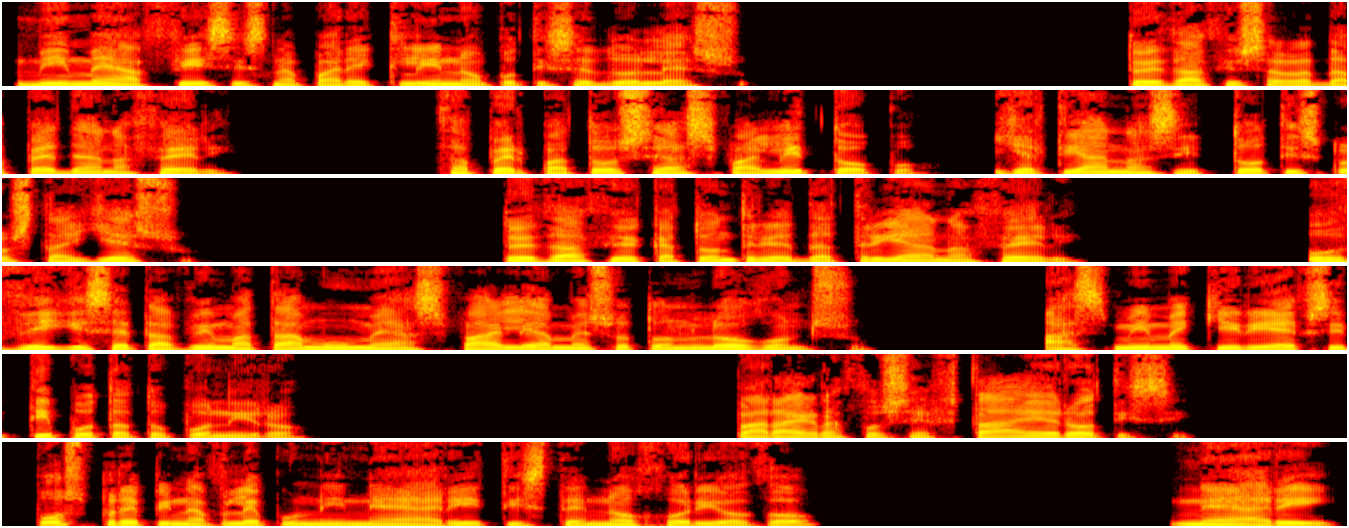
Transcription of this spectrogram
Μη με αφήσεις να παρεκκλίνω από τις εντολές σου. Το εδάφιο 45 αναφέρει «Θα περπατώ σε ασφαλή τόπο, γιατί αναζητώ τις προσταγές σου». Το εδάφιο 133 αναφέρει «Οδήγησε τα βήματά μου με ασφάλεια μέσω των λόγων σου. Ας μη με κυριεύσει τίποτα το πονηρό». Παράγραφος 7 ερώτηση. Πώς πρέπει να βλέπουν οι νεαροί τη στενόχωρη οδό; Νεαροί,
